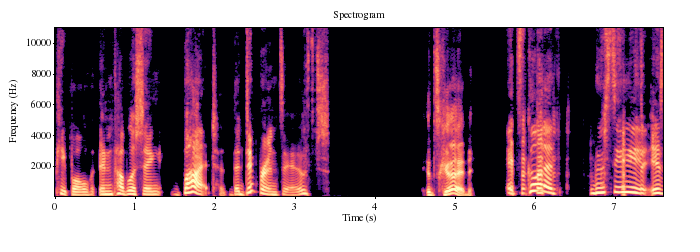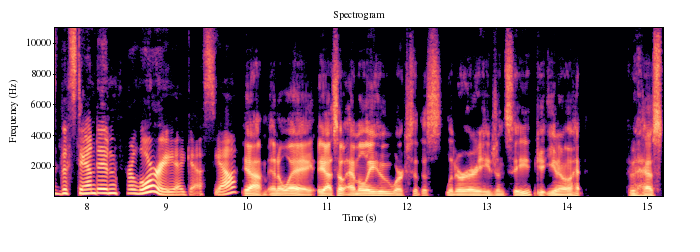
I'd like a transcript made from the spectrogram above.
people in publishing. But the difference is it's good. It's good. Lucy is the stand-in for Laurie, I guess. Yeah. Yeah, in a way. Yeah. So Emily, who works at this literary agency, you know, who has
